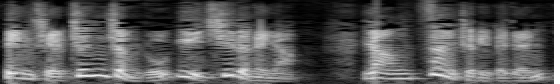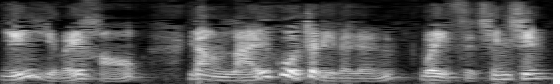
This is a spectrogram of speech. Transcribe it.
并且真正如预期的那样，让在这里的人引以为豪，让来过这里的人为此倾心，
